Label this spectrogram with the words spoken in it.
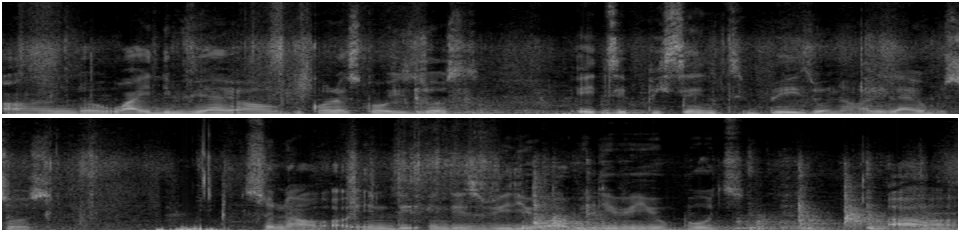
and uh, why the VI uh, the correct score is just 80% based on our reliable source. So now uh, in the in this video I'll be giving you both uh,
